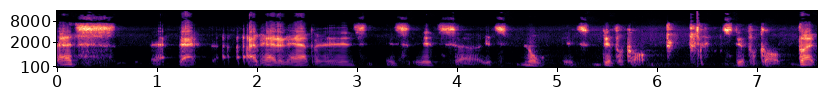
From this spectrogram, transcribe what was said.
that's that. that I've had it happen, and it's it's it's uh, it's no, it's difficult. It's difficult, but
